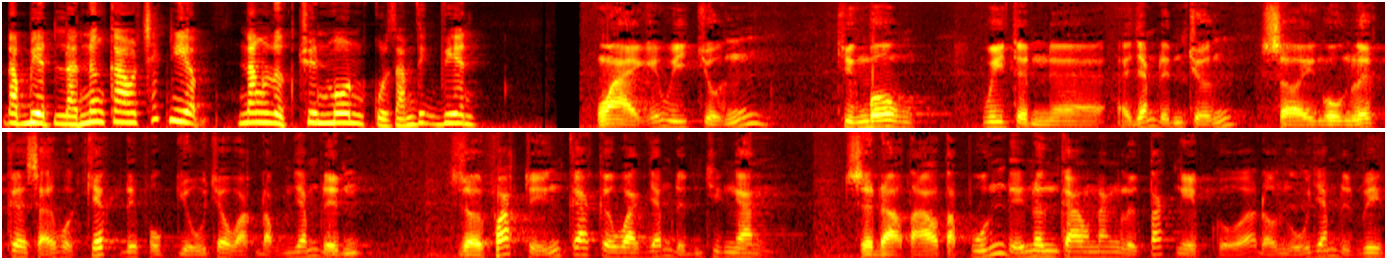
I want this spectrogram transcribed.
đặc biệt là nâng cao trách nhiệm, năng lực chuyên môn của giám định viên. Ngoài cái quy chuẩn chuyên môn quy trình ờ, giám định chuẩn, rồi nguồn lực cơ sở vật chất để phục vụ cho hoạt động giám định rồi phát triển các cơ quan giám định chuyên ngành, rồi đào tạo tập huấn để nâng cao năng lực tác nghiệp của đội ngũ giám định viên.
